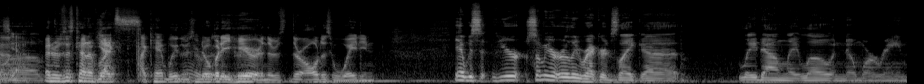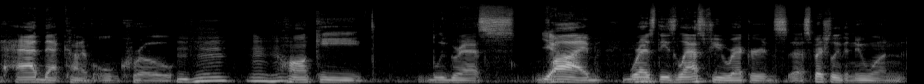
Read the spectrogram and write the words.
was. Yeah. Uh, And it was just kind of Yes. like, I can't believe there's Yeah, nobody really here great. and there's they're all just waiting. Yeah, it was your some of your early records like uh, "Lay Down, Lay Low" and "No More Rain" had that kind of old crow, honky bluegrass Yeah. vibe. Whereas these last few records, uh, especially the new one,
